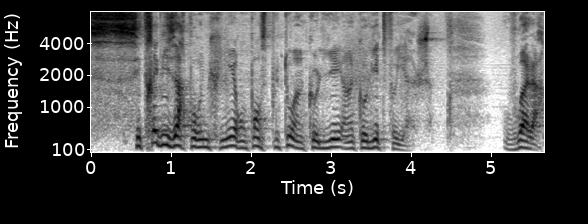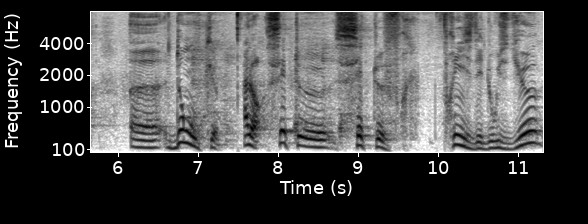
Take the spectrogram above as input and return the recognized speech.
C'est très bizarre pour une crinière, on pense plutôt à un collier, à un collier de feuillage. Voilà. Euh, donc, alors, cette, cette, frise des douze dieux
